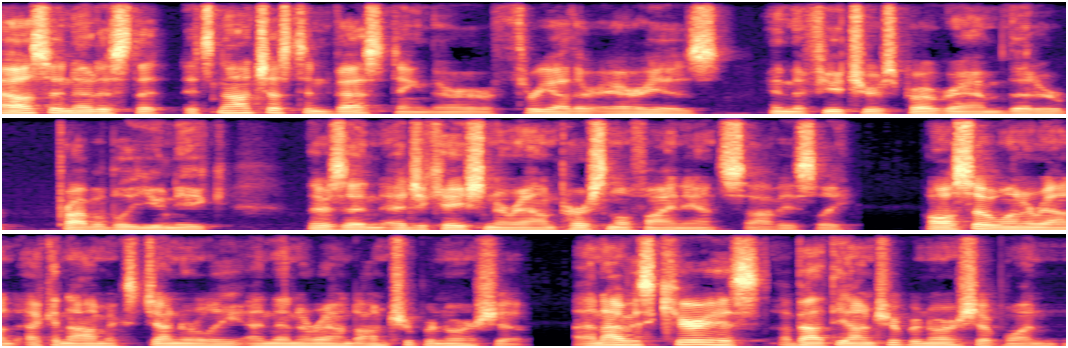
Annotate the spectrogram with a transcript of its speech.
I also noticed that it's not just investing, there are three other areas in the Futures program that are probably unique. There's an education around personal finance, obviously, also one around economics generally, and then around entrepreneurship. And I was curious about the entrepreneurship one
